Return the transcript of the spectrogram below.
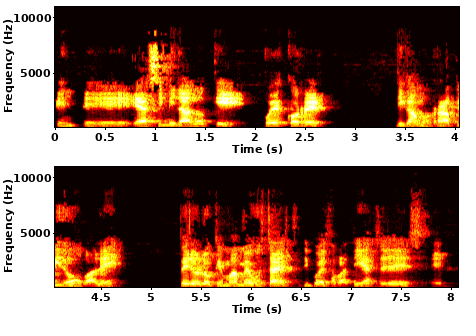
eh, he asimilado que puedes correr, digamos, rápido, ¿vale? pero lo que más me gusta de este tipo de zapatillas es el,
